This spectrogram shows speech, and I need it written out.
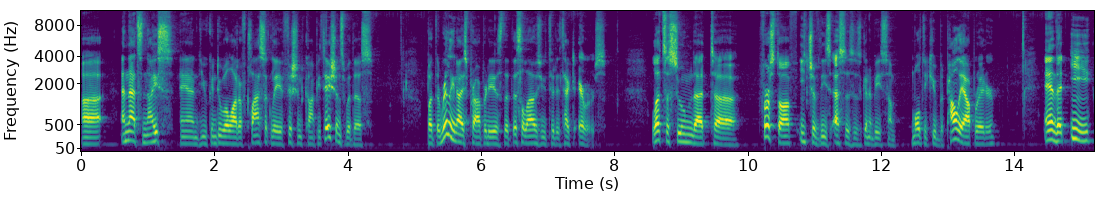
Uh, and that's nice, and you can do a lot of classically efficient computations with this. But the really nice property is that this allows you to detect errors. Let's assume that, uh, first off, each of these s's is going to be some multi-qubit Pauli operator, and that E,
